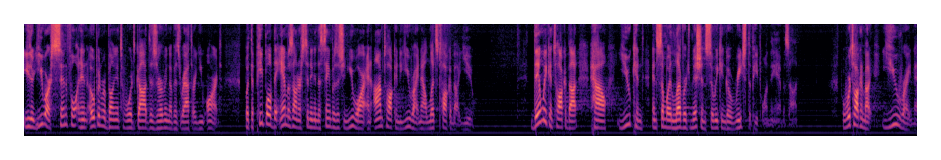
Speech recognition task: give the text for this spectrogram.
Either you are sinful and in open rebellion towards God, deserving of his wrath, or you aren't. But the people of the Amazon are sitting in the same position you are, and I'm talking to you right now. Let's talk about you. Then we can talk about how you can, in some way, leverage missions so we can go reach the people in the Amazon. But we're talking about you right now.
